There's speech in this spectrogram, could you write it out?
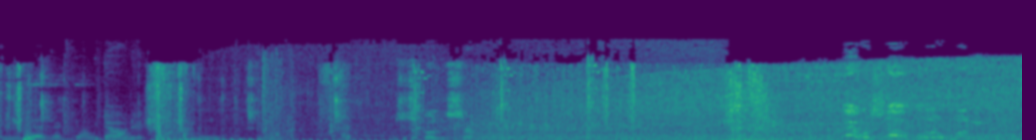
When you guys are done. Doubt it. Just go to circle. Hey, what's up, little buddy?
